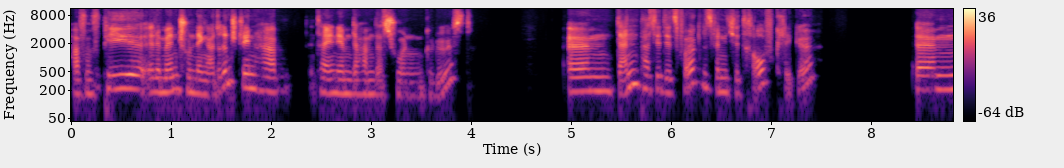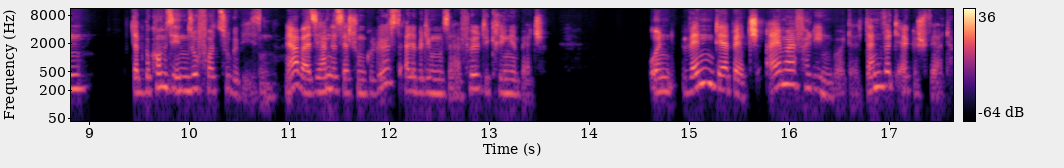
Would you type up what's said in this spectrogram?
H5P-Element schon länger drinstehen habe, Teilnehmende haben das schon gelöst. Ähm, dann passiert jetzt Folgendes, wenn ich hier draufklicke, ähm, dann bekommen Sie ihnen sofort zugewiesen. Ja, weil Sie haben das ja schon gelöst, alle Bedingungen sind erfüllt, die kriegen den Badge. Und wenn der Badge einmal verliehen wurde, dann wird er geschwert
